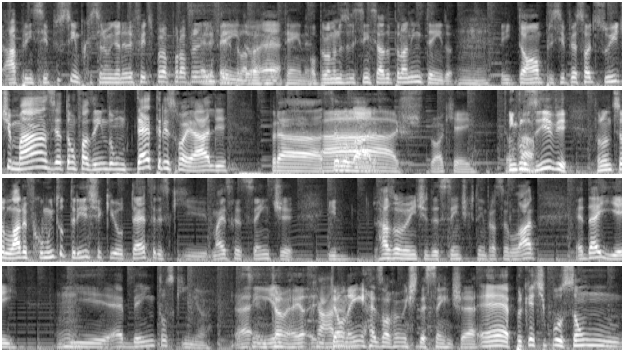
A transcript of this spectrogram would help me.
a princípio sim, porque se não me engano ele é feito pela própria Ele é Nintendo. pela própria é. Nintendo. Ou pelo menos licenciado pela Nintendo. Uhum. Então, a princípio é só de Switch, mas já estão fazendo um Tetris Royale pra celular. Ah, ok. Então Inclusive, falando de celular, eu fico muito triste que o Tetris, que mais recente e razoavelmente decente que tem pra celular, é da EA. Hum. E é bem tosquinho. É, Assim, então, ele- é- cara, então nem razoavelmente decente, é. É, porque, tipo, são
